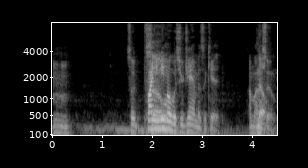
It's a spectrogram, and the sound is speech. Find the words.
hmm So Finding So- Nemo was your jam as a kid. I'm gonna No. assume.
